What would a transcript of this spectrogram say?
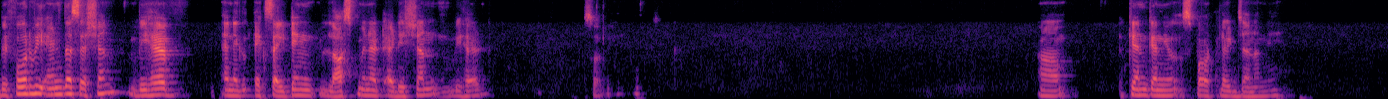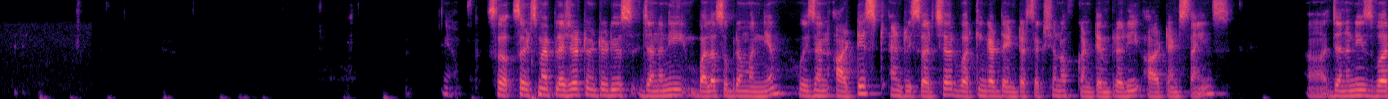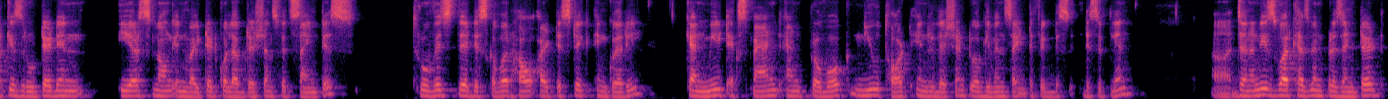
before we end the session, we have an exciting last minute addition we had. Sorry. Um, can, can you spotlight Janani? So, so it's my pleasure to introduce Janani Balasubramanian, who is an artist and researcher working at the intersection of contemporary art and science. Uh, Janani's work is rooted in years-long invited collaborations with scientists, through which they discover how artistic inquiry can meet, expand, and provoke new thought in relation to a given scientific dis discipline. Uh, Janani's work has been presented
